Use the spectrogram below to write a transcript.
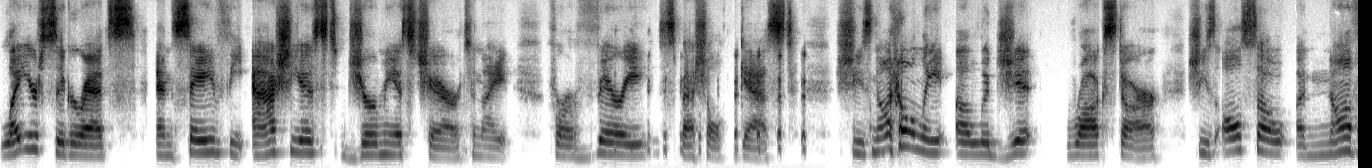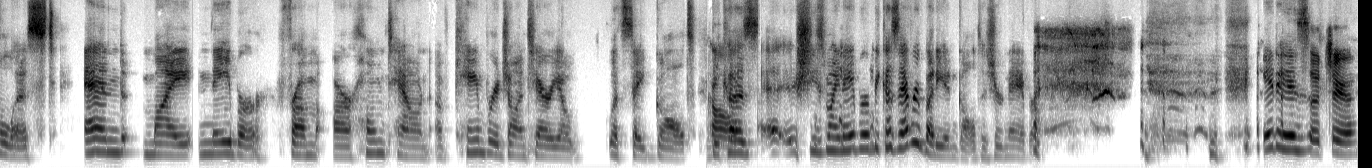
Light your cigarettes and save the ashiest, germiest chair tonight for a very special guest. She's not only a legit rock star, she's also a novelist and my neighbor from our hometown of Cambridge, Ontario. Let's say Galt, Galt. because uh, she's my neighbor because everybody in Galt is your neighbor. it is so true.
